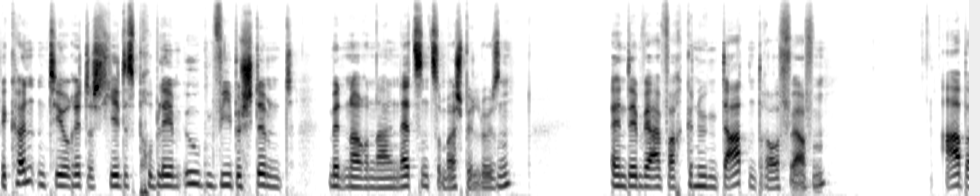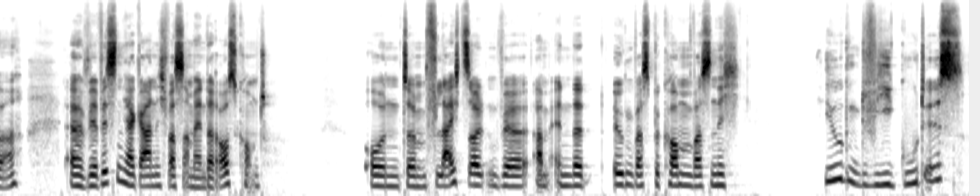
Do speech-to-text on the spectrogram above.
wir könnten theoretisch jedes Problem irgendwie bestimmt mit neuronalen Netzen zum Beispiel lösen, indem wir einfach genügend Daten draufwerfen. Aber äh, wir wissen ja gar nicht, was am Ende rauskommt. Und ähm, vielleicht sollten wir am Ende irgendwas bekommen, was nicht irgendwie gut ist,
